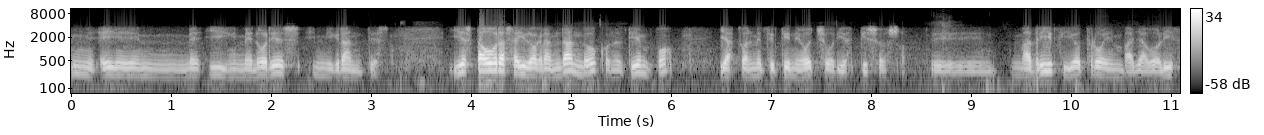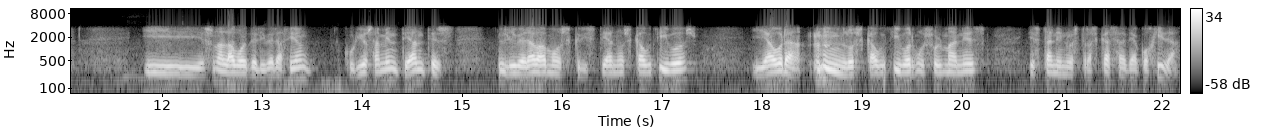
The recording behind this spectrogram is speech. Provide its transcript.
mm, y menores inmigrantes. Y esta obra se ha ido agrandando con el tiempo y actualmente tiene ocho o diez pisos en Madrid y otro en Valladolid. Y es una labor de liberación. Curiosamente, antes liberábamos cristianos cautivos y ahora los cautivos musulmanes están en nuestras casas de acogida.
